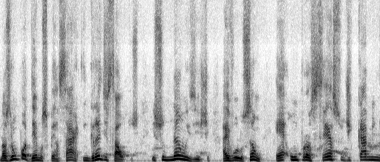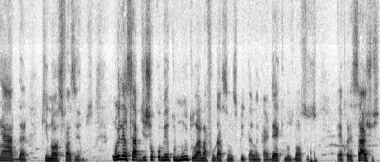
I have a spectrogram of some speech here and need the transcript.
nós não podemos pensar em grandes saltos. Isso não existe. A evolução é um processo de caminhada que nós fazemos. O William sabe disso, eu comento muito lá na Fundação Espírita Allan Kardec, nos nossos é, presságios,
